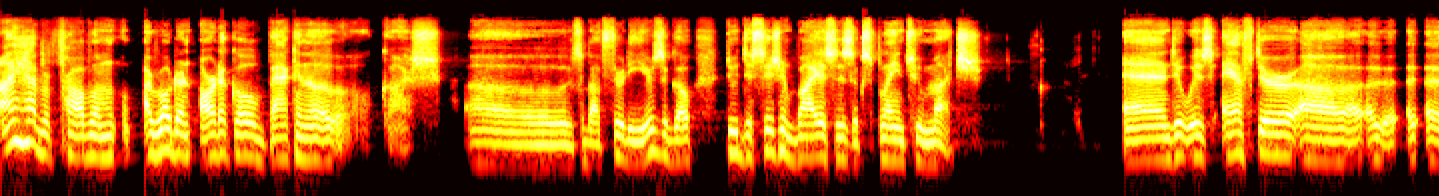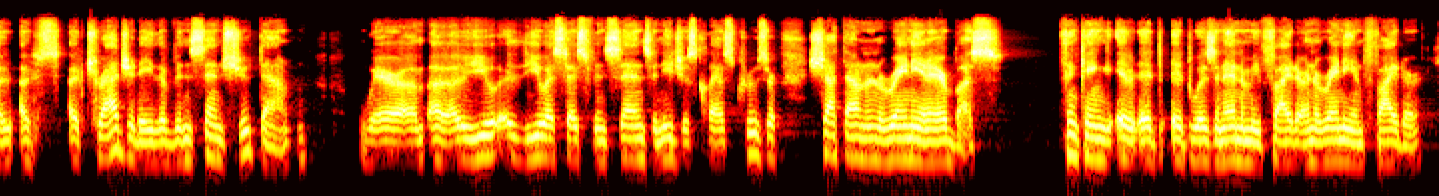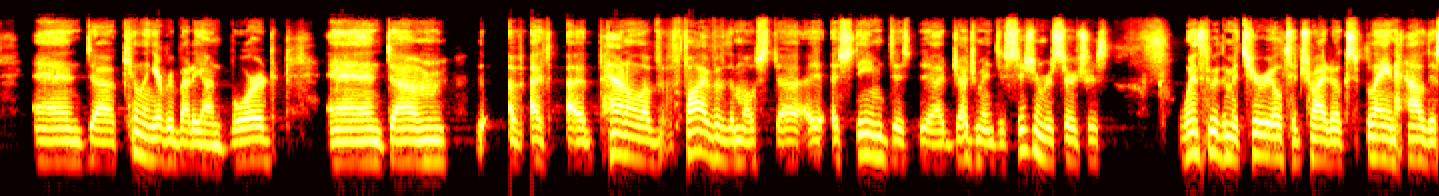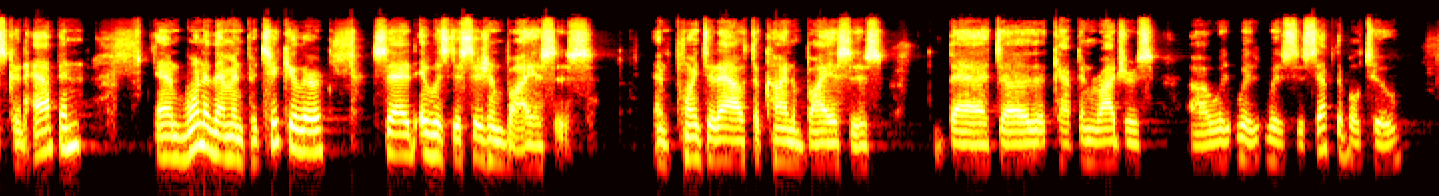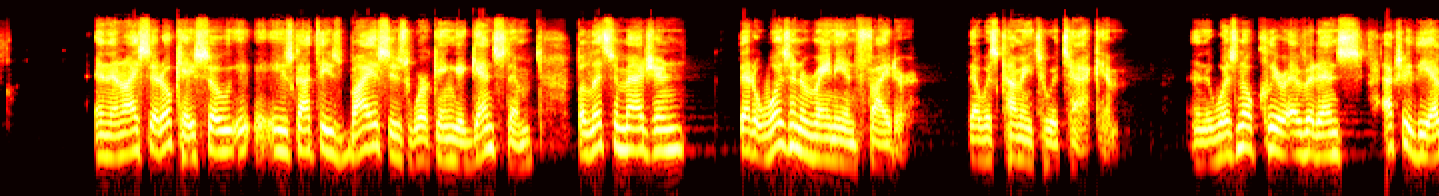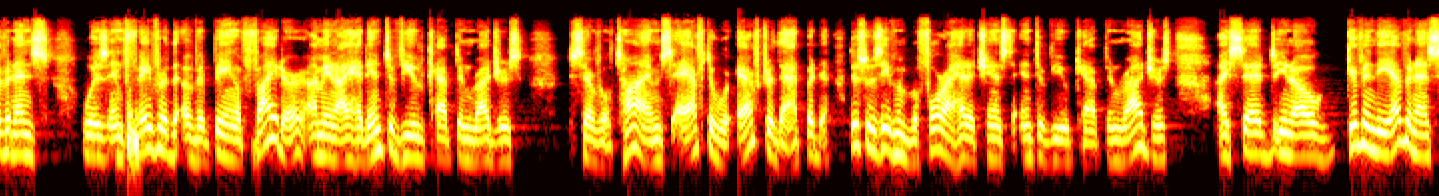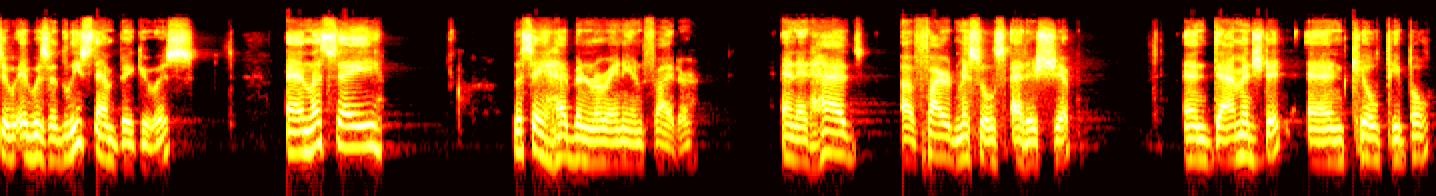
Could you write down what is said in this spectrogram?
I have a problem. I wrote an article back in the, oh gosh, uh, it's about 30 years ago. Do decision biases explain too much? And it was after uh, a, a, a, a, tragedy, the Vincennes shootdown, where um, the USS Vincennes, an Aegis class cruiser, shot down an Iranian Airbus, thinking it, it, it was an enemy fighter, an Iranian fighter, and uh, killing everybody on board. And um, a, a, panel of five of the most uh, esteemed uh, judgment decision researchers went through the material to try to explain how this could happen. And one of them in particular said it was decision biases and pointed out the kind of biases that uh, Captain Rogers uh, was, was susceptible to. And then I said, okay, so he's got these biases working against him, but let's imagine that it was an Iranian fighter that was coming to attack him. And there was no clear evidence. Actually, the evidence was in favor of it being a fighter. I mean, I had interviewed Captain Rogers several times after after that, but this was even before I had a chance to interview Captain Rogers. I said, you know, given the evidence, it, it was at least ambiguous. And let's say, let's say it had been an Iranian fighter, and it had uh, fired missiles at his ship and damaged it and kill people,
